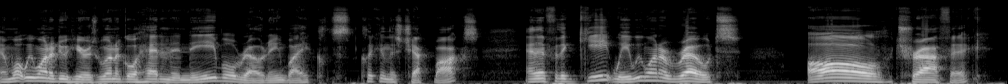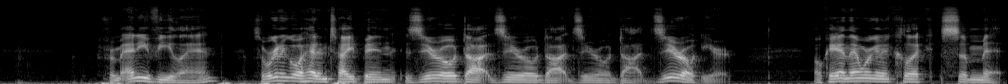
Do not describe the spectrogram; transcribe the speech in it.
And what we want to do here is we want to go ahead and enable routing by cl clicking this checkbox. And then for the gateway, we want to route all traffic from any VLAN. So we're going to go ahead and type in 0.0.0.0 here. Okay, and then we're going to click submit.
